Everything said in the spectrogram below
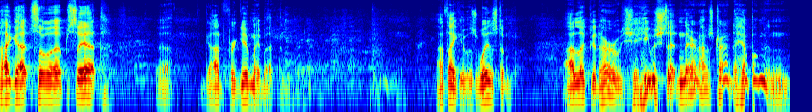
I got so upset. Uh, God forgive me, but I think it was wisdom. I looked at her. She, he was sitting there, and I was trying to help him and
